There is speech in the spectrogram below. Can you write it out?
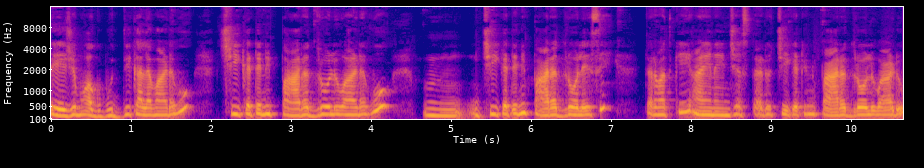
తేజము అగు బుద్ధి కలవాడవు చీకటిని పారద్రోలు వాడవు చీకటిని పారద్రోలేసి తర్వాతకి ఆయన ఏం చేస్తాడు? చీకటిని పారద్రోలు వాడు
